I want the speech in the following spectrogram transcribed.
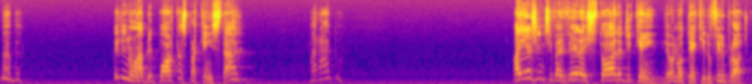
Nada. Ele não abre portas para quem está parado. Aí a gente vai ver a história de quem? Eu anotei aqui, do filho pródigo.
